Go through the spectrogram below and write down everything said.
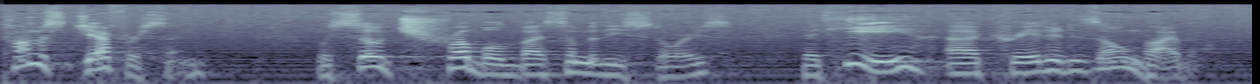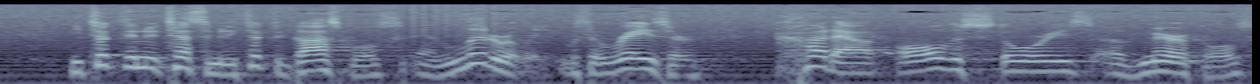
Thomas Jefferson was so troubled by some of these stories that he uh, created his own Bible. He took the New Testament, he took the Gospels, and literally, with a razor, cut out all the stories of miracles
